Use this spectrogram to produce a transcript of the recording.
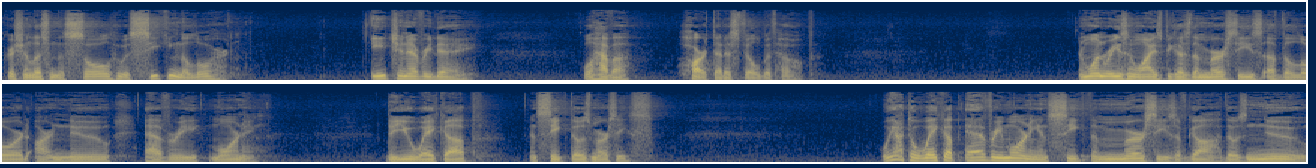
Christian, listen, the soul who is seeking the Lord each and every day will have a heart that is filled with hope. And one reason why is because the mercies of the Lord are new every morning. Do you wake up and seek those mercies? We ought to wake up every morning and seek the mercies of God, those new,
